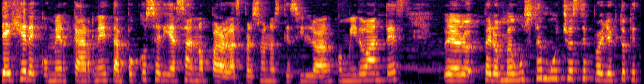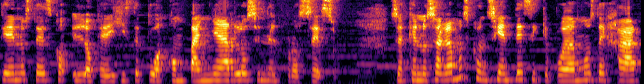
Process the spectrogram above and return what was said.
deje de comer carne, tampoco sería sano para las personas que sí lo han comido antes, pero, pero me gusta mucho este proyecto que tienen ustedes, lo que dijiste tú, acompañarlos en el proceso. O sea, que nos hagamos conscientes y que podamos dejar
